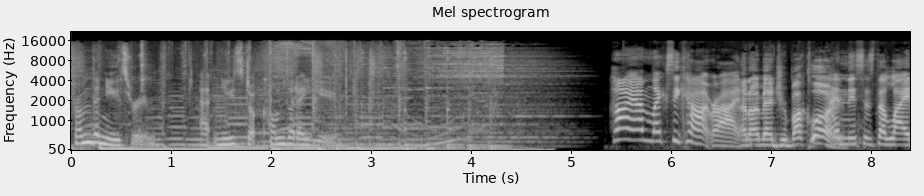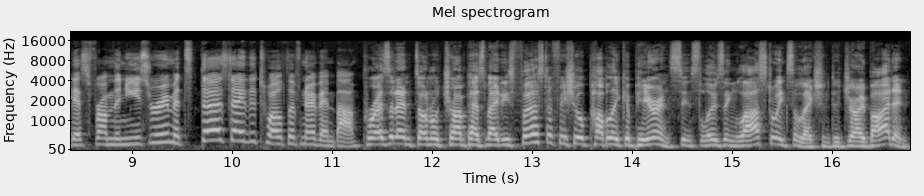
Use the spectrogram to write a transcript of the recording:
From the newsroom at news.com.au. Hi, I'm Lexi Cartwright. And I'm Andrew Bucklow. And this is the latest from the newsroom. It's Thursday, the 12th of November. President Donald Trump has made his first official public appearance since losing last week's election to Joe Biden.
